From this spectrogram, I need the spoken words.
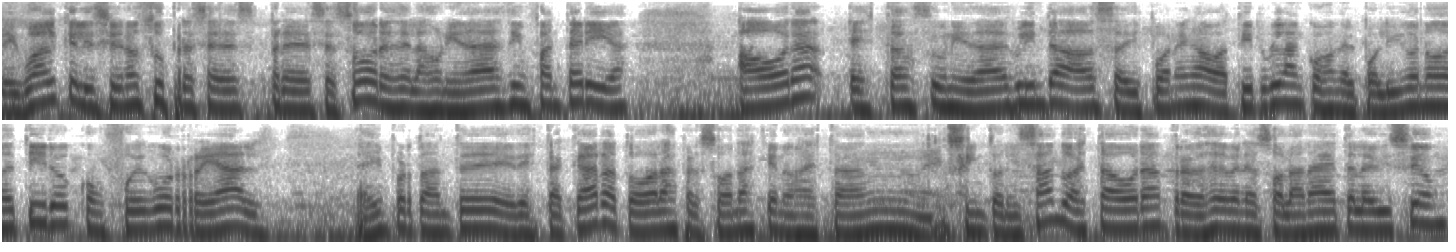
Al igual que lo hicieron sus predecesores de las unidades de infantería, ahora estas unidades blindadas se disponen a batir blancos en el polígono de tiro con fuego real. Es importante destacar a todas las personas que nos están sintonizando a esta hora a través de Venezolana de Televisión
